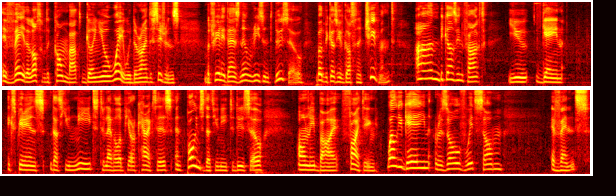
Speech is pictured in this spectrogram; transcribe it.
evade a lot of the combat going your way with the right decisions, but really there's no reason to do so, but because you've got an achievement, and because in fact you gain experience that you need to level up your characters and points that you need to do so only by fighting. Well, you gain resolve with some events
